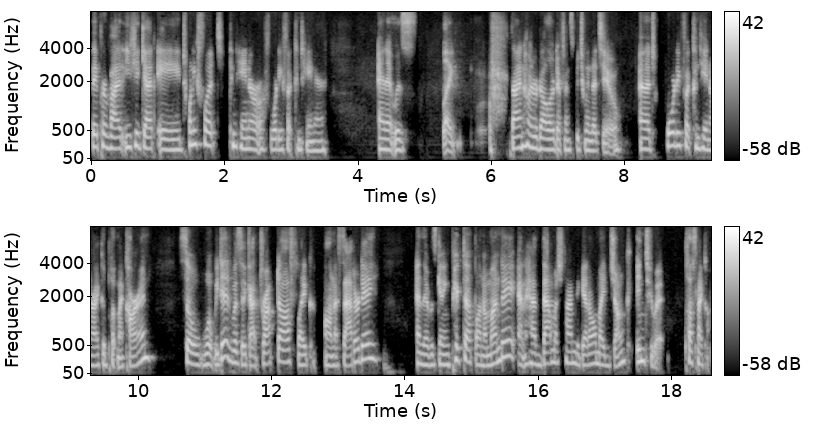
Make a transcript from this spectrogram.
they provide, you could get a 20 foot container or 40 foot container. And it was like $900 difference between the two. And a 40 foot container I could put my car in. So what we did was it got dropped off like on a Saturday and it was getting picked up on a Monday and had that much time to get all my junk into it, plus my car.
